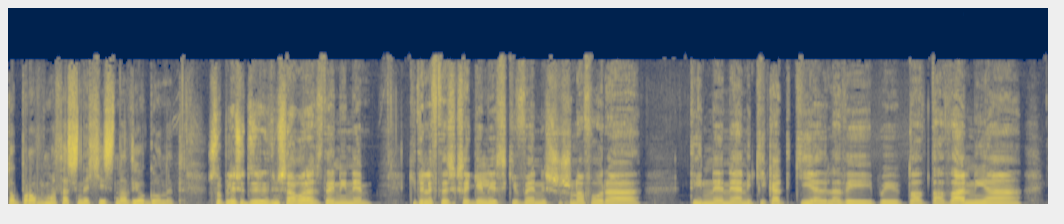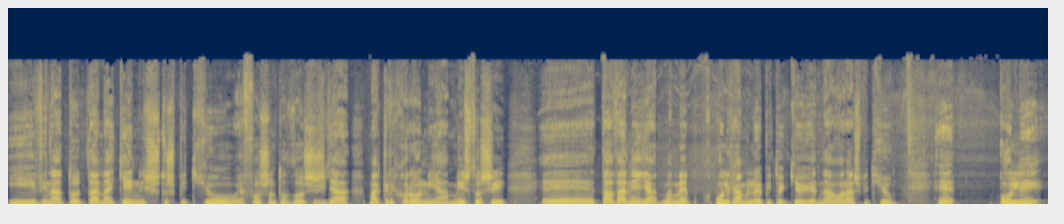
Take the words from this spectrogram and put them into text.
το πρόβλημα θα συνεχίσει να διωγγώνεται. Στο πλαίσιο της ρύθμισης αγοράς δεν είναι και οι τελευταίες εξαγγελίες της κυβέρνησης όσον αφορά την νεανική κατοικία, δηλαδή τα, τα δάνεια, η δυνατότητα ανακαίνιση του σπιτιού εφόσον το δώσεις για μακριχρόνια μίσθωση, ε, τα δάνεια για, με πολύ χαμηλό επιτοκίο για την αγορά σπιτιού. Ε, πολύ,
